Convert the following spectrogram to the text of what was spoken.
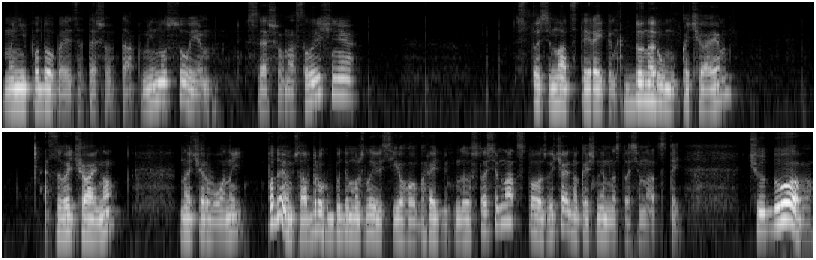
Мені подобається те, що. Так, мінусуємо все, що в нас лишнє. 117 рейтинг Донаруму качаємо. Звичайно, на червоний. Подивимося, а вдруг буде можливість його апгрейднути до 117-го. Звичайно, качнемо на 117-й. Чудово!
